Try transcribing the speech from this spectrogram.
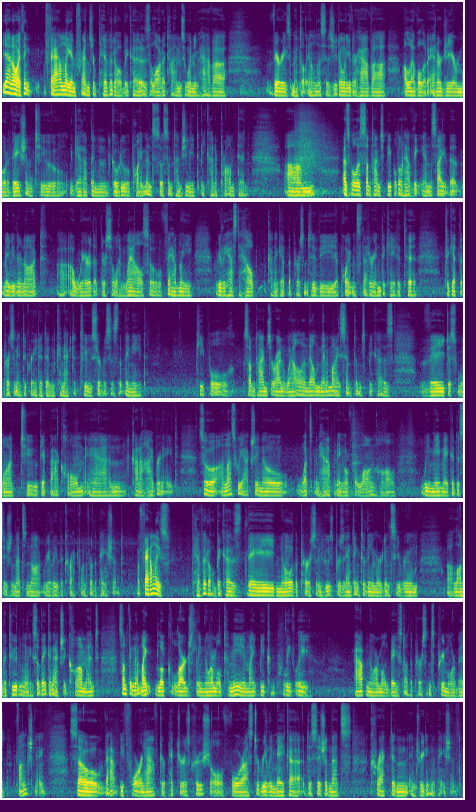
Yeah, no, I think family and friends are pivotal because a lot of times when you have a various mental illnesses, you don't either have a, a level of energy or motivation to get up and go to appointments. So sometimes you need to be kind of prompted. Um, as well as sometimes people don't have the insight that maybe they're not uh, aware that they're so unwell. So family really has to help kind of get the person to the appointments that are indicated to to get the person integrated and connected to services that they need. People sometimes are unwell and they'll minimize symptoms because they just want to get back home and kind of hibernate. So unless we actually know what's been happening over the long haul, we may make a decision that's not really the correct one for the patient. A family's pivotal because they know the person who's presenting to the emergency room uh, longitudinally, so they can actually comment. Something that might look largely normal to me might be completely abnormal based on the person's premorbid functioning. So that before and after picture is crucial for us to really make a decision that's correct in, in treating the patient.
